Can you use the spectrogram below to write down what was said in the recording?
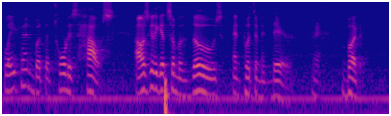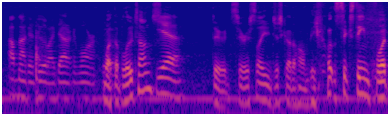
playpen, but the tortoise house. I was gonna get some of those and put them in there, Yeah. but I'm not gonna do it like that anymore. What the blue tongues? Yeah, dude. Seriously, you just go to Home Depot. Sixteen foot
